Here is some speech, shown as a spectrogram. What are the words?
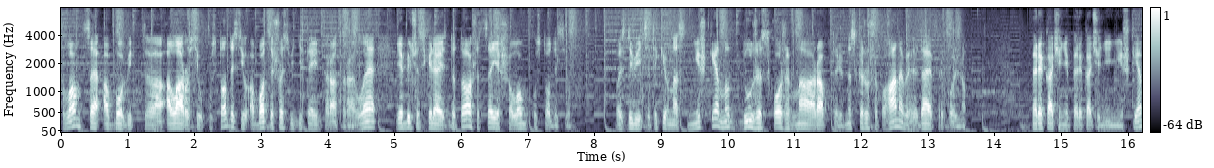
шолом це або від е, Аларусів Кустодисів, або це щось від дітей імператора. Але я більше схиляюсь до того, що це є шолом Кустодисів. Ось дивіться, такі в нас ніжки, ну дуже схоже на рапторів. Не скажу, що погано, виглядає прикольно. Перекачані перекачані ніжки.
